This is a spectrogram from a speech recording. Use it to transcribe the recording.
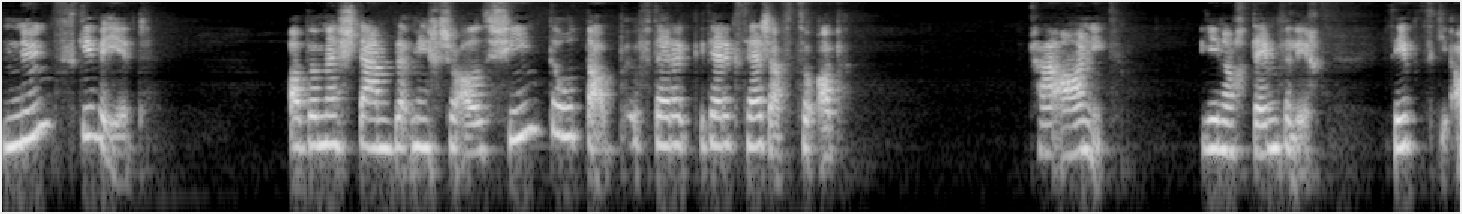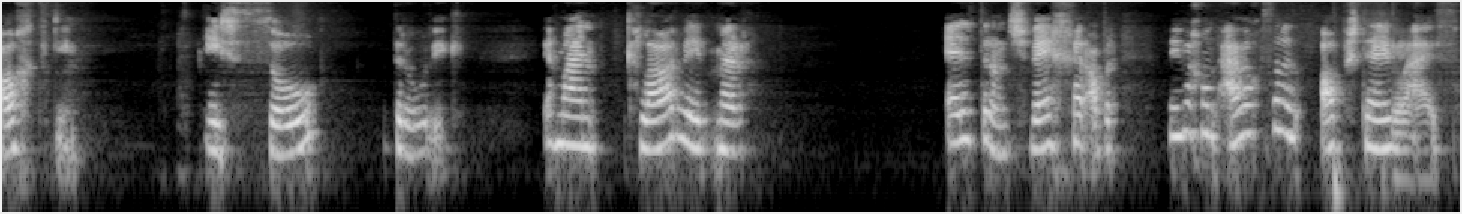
90 werde, aber man stempelt mich schon als scheintot ab, auf dieser, in dieser Gesellschaft so ab. Keine Ahnung. Je nachdem vielleicht 70, 80 ist so traurig. Ich meine, klar wird man älter und schwächer, aber man kommt einfach auf so ein Abstellgleis.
